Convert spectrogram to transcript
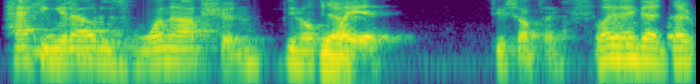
Hacking it out is one option. You know, Yeah. play it, do something. Well, I think that, that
